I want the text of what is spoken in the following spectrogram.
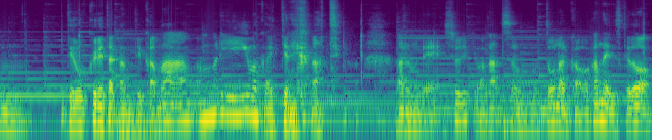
うん、出遅れた感っていうか、まあ、あんまりうまくはいってないかなっていうのはあるので、正直わか、その、どうなるかわかんないんですけど、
